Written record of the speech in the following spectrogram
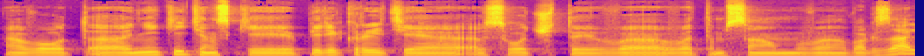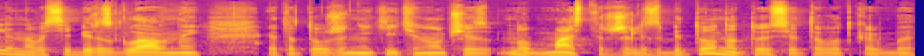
вот, а Никитинские перекрытия сводчатые в, в этом самом вокзале Новосибирск главный, это тоже Никитин, вообще ну, мастер железобетона, то есть это вот как бы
